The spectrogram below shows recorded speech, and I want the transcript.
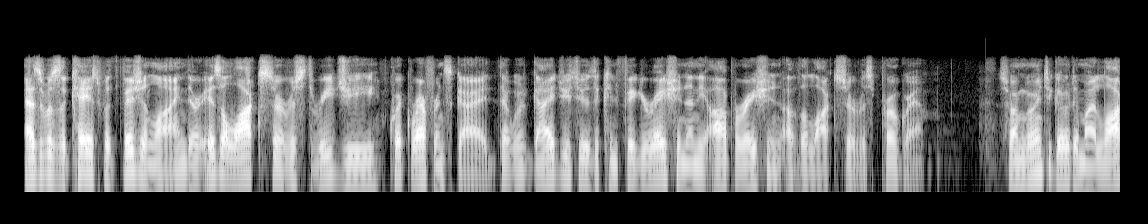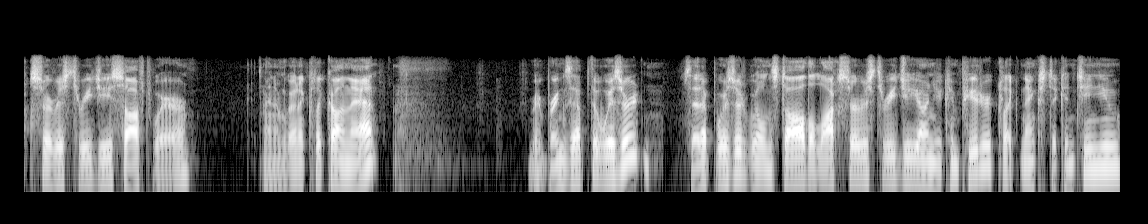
As was the case with VisionLine, there is a Lock Service 3G quick reference guide that would guide you through the configuration and the operation of the Lock Service program. So I'm going to go to my Lock Service 3G software, and I'm going to click on that. It brings up the wizard. Setup Wizard will install the Lock Service 3G on your computer. Click Next to continue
